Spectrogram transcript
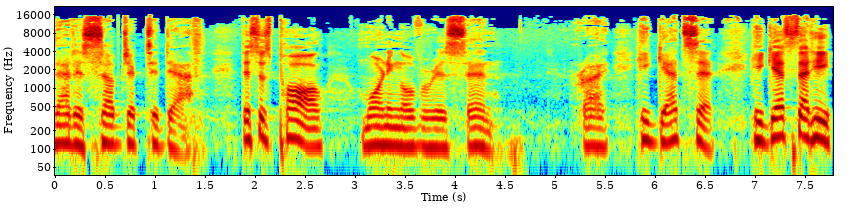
that is subject to death? This is Paul mourning over his sin. Right? He gets it. He gets that he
